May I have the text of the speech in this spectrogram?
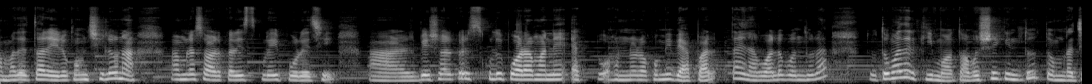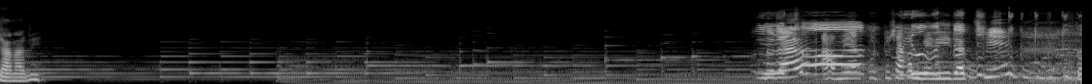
আমাদের তো আর এরকম ছিল না, আমরা সরকারি স্কুলেই পড়েছি। আর বেসরকারি স্কুলে পড়া মানে একটু অন্যরকমই ব্যাপার, তাই না বলো বন্ধুরা? তো তোমাদের কি মত? অবশ্যই কিন্তু তোমরা জানাবে। এখন বেরিয়ে যাচ্ছি। তো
